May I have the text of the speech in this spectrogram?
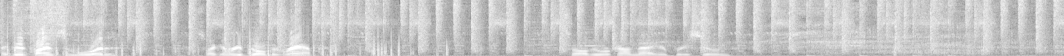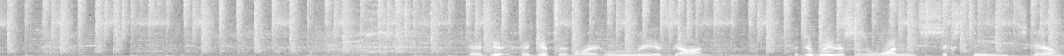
I did find some wood so I can rebuild the ramp. So I'll be working on that here pretty soon. It, get, it gets it, boy. Ooh, it's gone. I do believe this is a 116 scale.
